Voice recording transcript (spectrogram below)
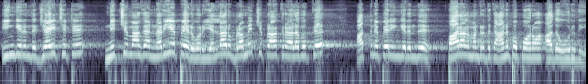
இங்கிருந்து ஜெயிச்சுட்டு நிச்சயமாக நிறைய பேர் ஒரு எல்லாரும் பிரமிச்சு பார்க்குற அளவுக்கு அத்தனை பேர் இங்கிருந்து பாராளுமன்றத்துக்கு அனுப்ப போகிறோம் அது உறுதி.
